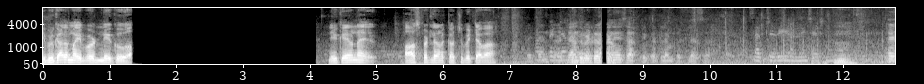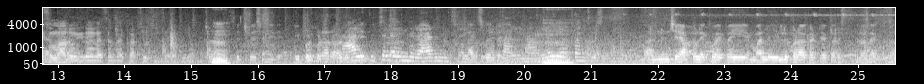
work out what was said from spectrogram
ఇప్పుడు కాదమ్మా ఇప్పుడు నీకు నీకేమైనా హాస్పిటల్ ఏమైనా ఖర్చు పెట్టావా? ఎంత పెట్టావా కానీ సర్టిఫికెట్లు ఏం పెట్టలేదు సార్ సర్జరీ అన్నీ చేసిన. ఉమ్. సుమారు ఇరవై లక్షల దాకా ఖర్చు వచ్చింది సార్ అప్పుడు ఉమ్. సిచ్యువేషన్ ఇది. ఇప్పుడు కూడా రాడు పుచ్చలైంది రాడు దాని నుంచి అప్పులు ఎక్కువైపోయి మళ్ళీ ఇల్లు కూడా కట్టే పరిస్థితిలో లేకుండా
